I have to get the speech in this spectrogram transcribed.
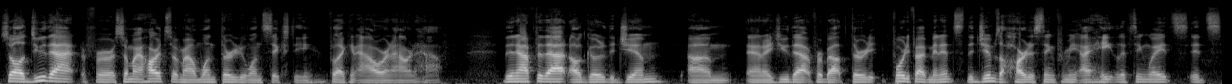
So I'll do that for so my heart's around 130 to 160 for like an hour, an hour and a half. Then after that, I'll go to the gym. Um, and I do that for about 30, 45 minutes. The gym's the hardest thing for me. I hate lifting weights. It's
